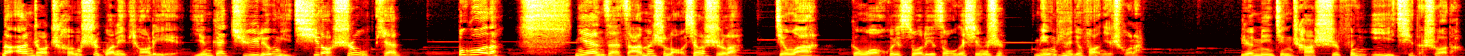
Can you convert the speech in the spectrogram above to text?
那按照城市管理条例，应该拘留你七到十五天。不过呢，念在咱们是老相识了，今晚跟我回所里走个形式，明天就放你出来。”人民警察十分义气的说道。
